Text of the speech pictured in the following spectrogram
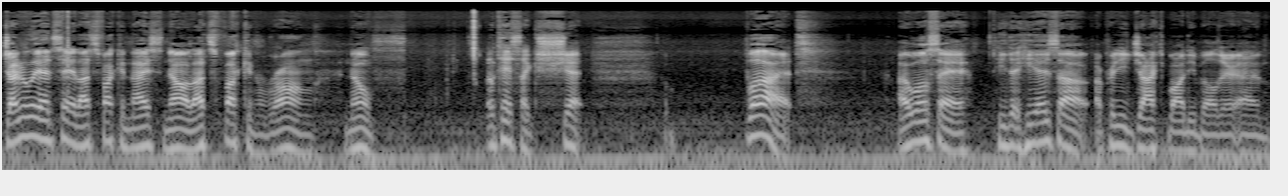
Generally, I'd say that's fucking nice. No, that's fucking wrong. No, it tastes like shit. But I will say he he is a, a pretty jacked bodybuilder and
